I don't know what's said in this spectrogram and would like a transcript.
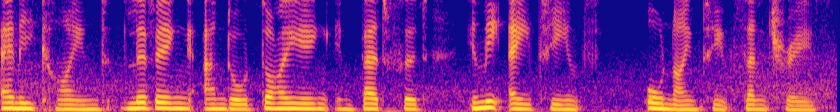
any kind living and or dying in Bedford in the 18th or 19th centuries.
